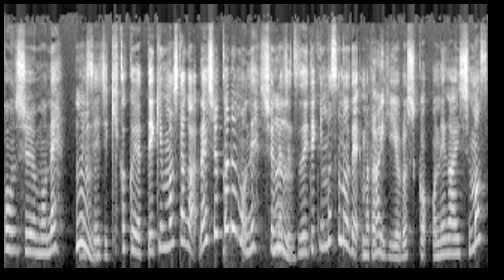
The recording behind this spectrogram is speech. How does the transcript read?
今週もね、うんメッセージ企画やっていきましたが、来週からもね、旬ラジ続いていきますので、またぜひよろしくお願いします。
